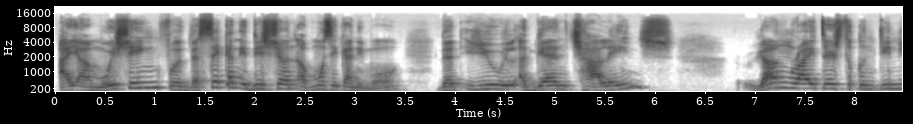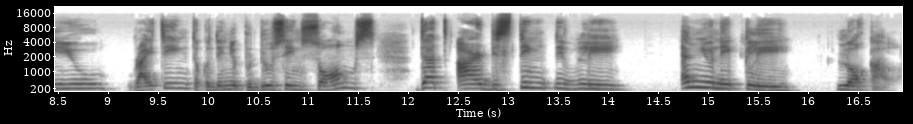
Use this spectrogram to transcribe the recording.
I am wishing for the second edition of musikANIMO that you will again challenge young writers to continue writing, to continue producing songs that are distinctively and uniquely local.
